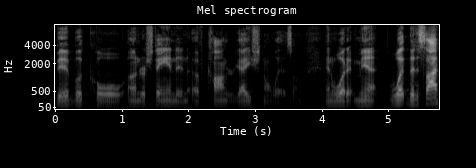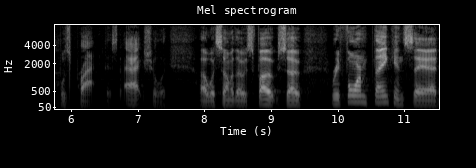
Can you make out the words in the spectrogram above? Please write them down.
biblical understanding of congregationalism and what it meant, what the disciples practiced actually uh, with some of those folks. So, Reformed thinking said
